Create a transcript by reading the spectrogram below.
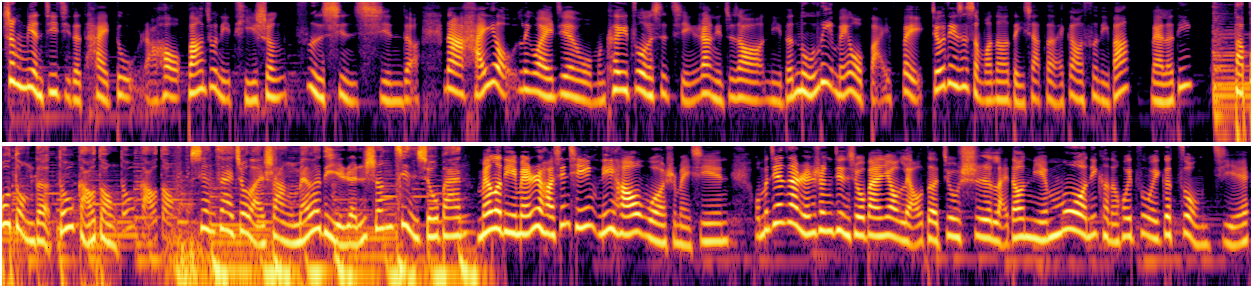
正面积极的态度，然后帮助你提升自信心的。那还有另外一件我们可以做的事情，让你知道你的努力没有白费，究竟是什么呢？等一下再来告诉你吧，Melody。把不懂的都搞懂，都搞懂。现在就来上 Melody 人生进修班。Melody 每日好心情，你好，我是美心。我们今天在人生进修班要聊的就是来到年末，你可能会做一个总结，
